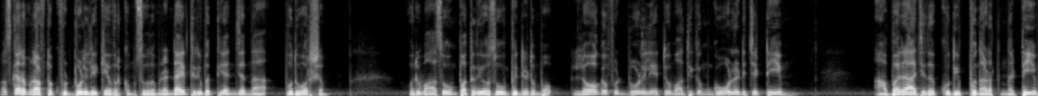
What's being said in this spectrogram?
നമസ്കാരം റാഫ്റ്റോക്ക് ഫുട്ബോളിലേക്ക് അവർക്കും സ്വാഗതം. രണ്ടായിരത്തി ഇരുപത്തി അഞ്ച് എന്ന പുതുവർഷം ഒരു മാസവും പത്ത് ദിവസവും പിന്നിടുമ്പോൾ ലോക ഫുട്ബോളിൽ ഏറ്റവും അധികം ഗോൾ അടിച്ച ടീം അപരാജിത കുതിപ്പ് നടത്തുന്ന ടീം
